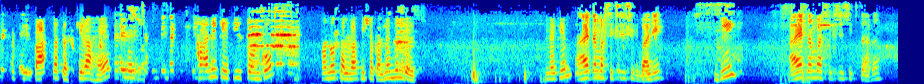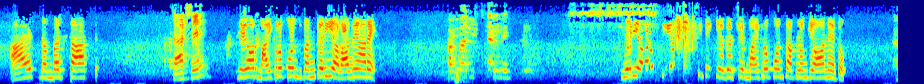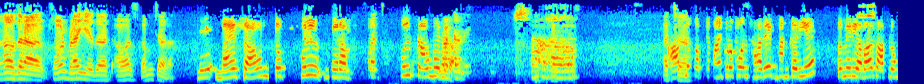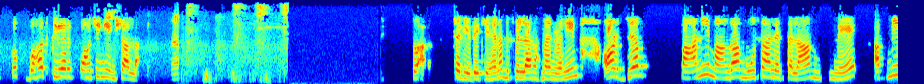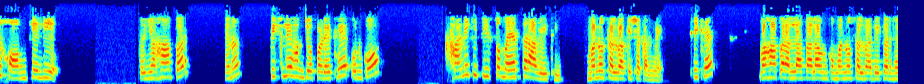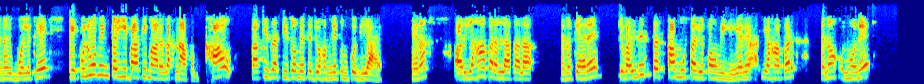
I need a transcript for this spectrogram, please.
بات کا تذکرہ ہے۔ کھانے کی چیز تو ان کو منو سلوا کی شکل میں مل گئی۔ لیکن آیت نمبر سکسٹی سکس باری۔ جی؟ Eight number sixty six eight number ساٹھ۔ ساٹھ سے۔ اور مائکرو فونس بند کریے آوازیں آ رہے۔ میری آواز کلیئر نہیں دیکھیے اگر پھر مائکرو فونس آپ لوگوں کے آن ہے تو۔ ہاں ذرا ساؤنڈ بڑھائیے ذرا آواز کم چاہ رہا۔ میں ساؤنڈ تو فل میرا فل ساؤنڈ ہے میرا۔ اچھا۔ آپ لوگ اپنے مائکرو فونس ہر ایک بند کریے تو میری آواز آپ لوگ کو بہت کلیئر پہنچیں گی انشاءاللہ۔ ہاں۔ تو چلیے دیکھیے ہے نا؟ بسم اللہ الرحمن الرحیم۔ اور جب پانی مانگا موسا علیہ السلام نے اپنی قوم کے لیے۔ تو یہاں پر، ہے نا، پچھلے ہم جو پڑے تھے، ان کو کھانے کی چیز تو میسر آ گئی تھی، منو سلوا کی شکل میں، ٹھیک ہے؟ وہاں پر اللہ تعالیٰ ان کو منو سلوا دے کر، ہے نا، بولے تھے کہ کلو من طیبات ما رزقناکم، کھاؤ پاکیزہ چیزوں میں سے جو ہم نے تم کو دیا ہے ہے نا؟ اور یہاں پر اللہ تعالیٰ، ہے نا، کہہ رہے کہ وائز موسا لقومی ہی یعنی یہاں پر، ہے نا، انہوں نے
